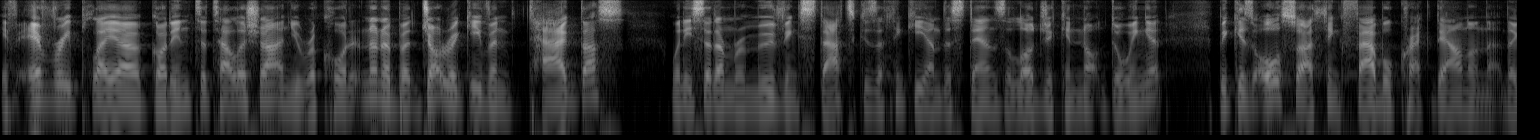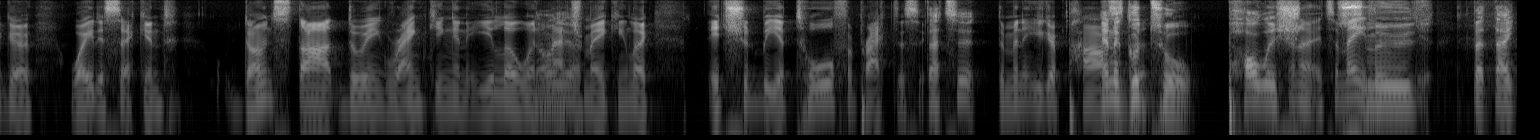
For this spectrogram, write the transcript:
if every player got into Talishar and you record it no no but Jotrick even tagged us when he said i'm removing stats because i think he understands the logic in not doing it because also i think fab will crack down on that they go wait a second don't start doing ranking and elo and Oh, yeah. matchmaking like it should be a tool for practicing That's it. the minute you go past And a good it- tool, polished, No, no, it's amazing. smooth. But they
